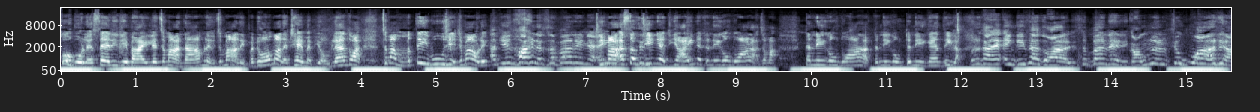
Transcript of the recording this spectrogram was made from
ကိုယ့်ကိုယ်လည်းဆယ်ဒီတွေဘာကြီးလဲကျမနားမလဲဘူးကျမကလေဘတော်မှလည်းထဲ့မပြောဘူးလမ်းသွားကျမမသိဘူးရှင့်ကျမကိုလေအပြင်းသွားရင်စပတ်လေးနဲ့ဒီမှာအစုပ်ကြီးနဲ့ဒီဟာကြီးနဲ့တနေကုန်သွားတာကျမတနေကုန်သွားတာတနေကုန်တနေကန်သိလားဘယ်ခါလဲအိမ်ကိစ္စသွားတာလေစပတ်နဲ့ဒီကောင်းမျိုးဖြုတ်ပွားတာ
